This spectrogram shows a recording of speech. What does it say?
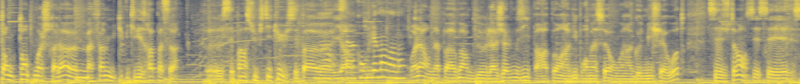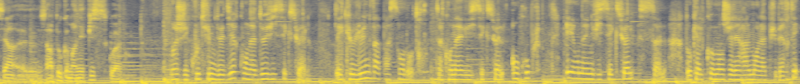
tant, tant que moi je serai là, euh, ma femme utilisera pas ça. Euh, c'est pas un substitut, c'est pas. euh, c'est un complément vraiment. Voilà, on n'a pas à avoir de la jalousie par rapport à un vibromasseur ou à un godemichet ou autre. C'est justement, c'est un, c'est un peu comme un épice, quoi. Moi, j'ai coutume de dire qu'on a deux vies sexuelles et que l'une va pas sans l'autre. C'est-à-dire qu'on a une vie sexuelle en couple et on a une vie sexuelle seule. Donc elle commence généralement à la puberté,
